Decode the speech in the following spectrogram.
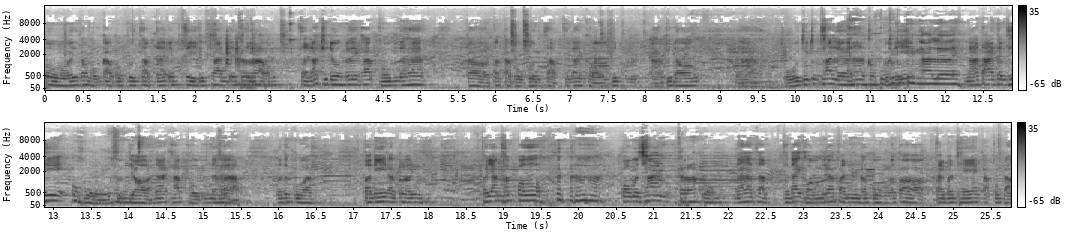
โอ้ยครับผมกล่าวขอบคุณสับนะ FC ทุกท่าน FC ครับ ของสายรักชุดวงด้วยครับ ผมนะฮะก็ต้องกราบขอบคุณสับทางด้านของพี่อ่าพี่น้อง อ่าโอ้ทุกทุกๆท่านเลยอ่าขอบคุณวัทุกนี้ทีมงานเลย หนาตาเต็มที่โอ้โห สุดยอด นะครับผมนะฮะครับ ไม่ต้องกลัว ตอนนี้เรากำลังพยายามทำโปร โปรโมชั่นครับผมนะฮะสับทางด้านของมิราฟันระบงแล้วก็แฟนบันธุ์แท้กับพวกเรา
